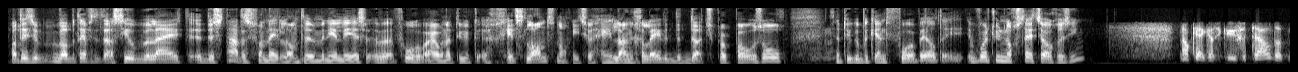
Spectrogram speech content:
Wat is wat betreft het asielbeleid eh, de status van Nederland, eh, meneer Leers? Vroeger waren we natuurlijk gidsland, nog niet zo heel lang geleden. De Dutch Proposal is natuurlijk een bekend voorbeeld. Wordt u nog steeds zo gezien? Nou kijk, als ik u vertel dat 90%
